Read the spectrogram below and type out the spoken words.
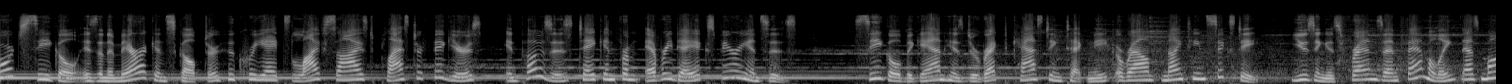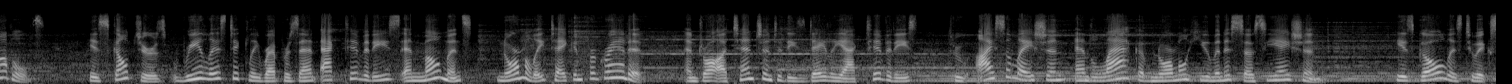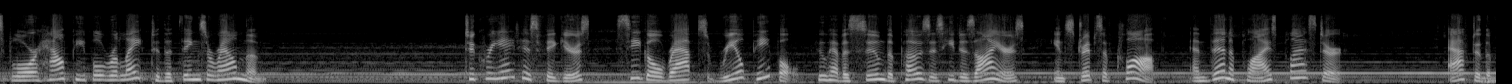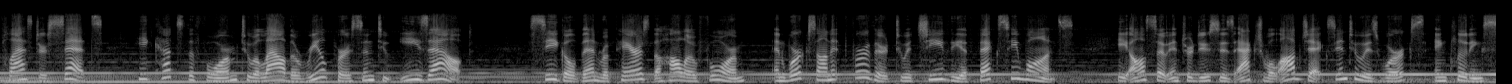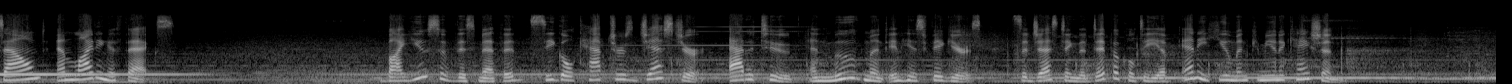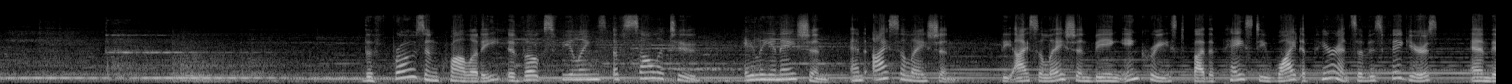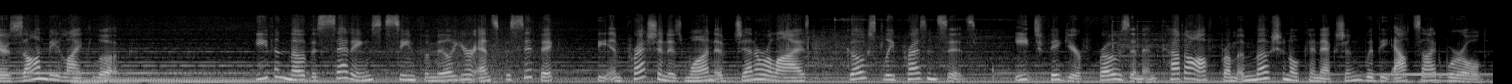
George Segal is an American sculptor who creates life-sized plaster figures in poses taken from everyday experiences. Segal began his direct casting technique around 1960, using his friends and family as models. His sculptures realistically represent activities and moments normally taken for granted and draw attention to these daily activities through isolation and lack of normal human association. His goal is to explore how people relate to the things around them. To create his figures, Segal wraps real people who have assumed the poses he desires in strips of cloth and then applies plaster. After the plaster sets, he cuts the form to allow the real person to ease out. Segal then repairs the hollow form and works on it further to achieve the effects he wants. He also introduces actual objects into his works, including sound and lighting effects. By use of this method, Segal captures gesture, attitude, and movement in his figures, suggesting the difficulty of any human communication. The frozen quality evokes feelings of solitude, alienation, and isolation, the isolation being increased by the pasty white appearance of his figures and their zombie-like look. Even though the settings seem familiar and specific, the impression is one of generalized, ghostly presences, each figure frozen and cut off from emotional connection with the outside world.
